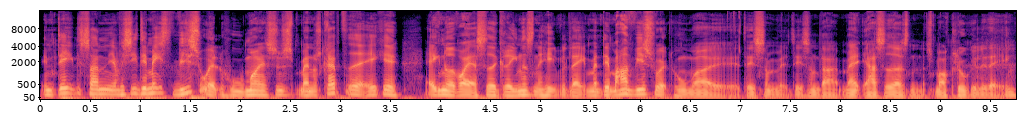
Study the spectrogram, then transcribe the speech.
en del sådan, jeg vil sige, det er mest visuel humor. Jeg synes, manuskriptet er ikke, er ikke noget, hvor jeg sidder og griner sådan helt vildt af, men det er meget visuel humor, øh, det som, det som der, jeg har siddet og sådan småklukket lidt af. Ikke?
